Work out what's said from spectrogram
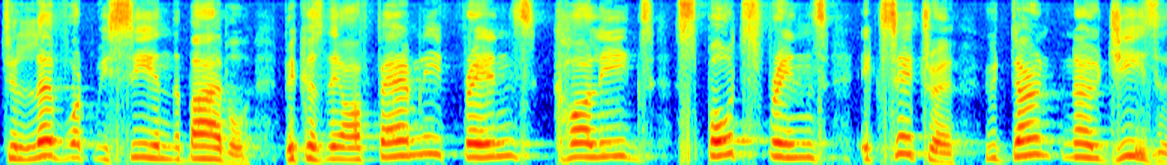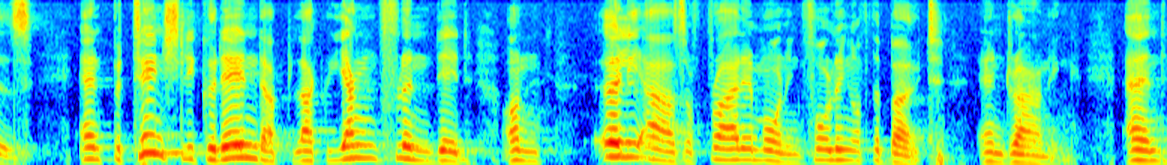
to live what we see in the Bible because there are family, friends, colleagues, sports friends, etc., who don't know Jesus and potentially could end up like young Flynn did on early hours of Friday morning, falling off the boat and drowning. And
